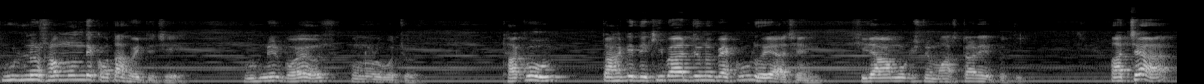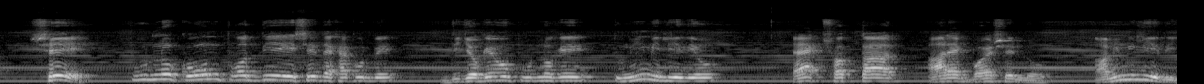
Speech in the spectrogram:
পূর্ণ সম্বন্ধে কথা হইতেছে। পূর্ণের বয়স পনেরো বছর। ঠাকুর তাহাকে দেখিবার জন্য ব্যাকুল হয়ে আছেন। শ্রীরামকৃষ্ণ মাস্টারের প্রতি। আচ্ছা সে পূর্ণ কোন পদ দিয়ে এসে দেখা করবে? দ্বিজকেও পূর্ণকে তুমি মিলিয়ে দিও। এক সত্তার আর এক বয়সের লোক আমি মিলিয়ে দিই।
